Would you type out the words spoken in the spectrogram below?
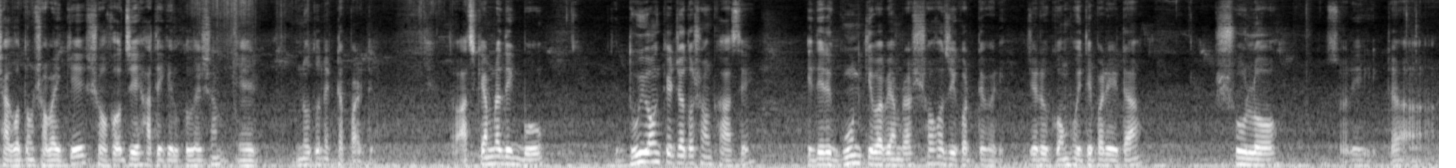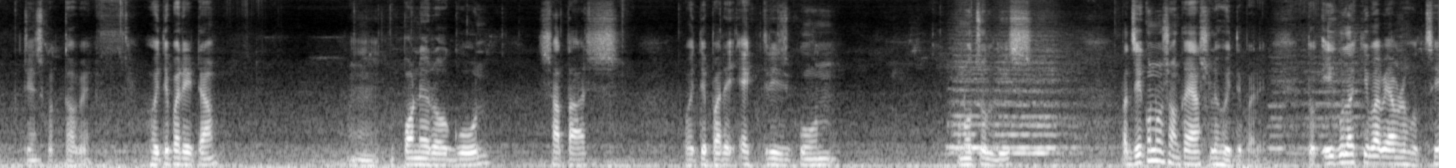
স্বাগতম সবাইকে সহজে হাতে ক্যালকুলেশন এর নতুন একটা পার্টে। তো আজকে আমরা দেখব দুই অঙ্কের যত সংখ্যা আছে, এদের গুণ কীভাবে আমরা সহজে করতে পারি। যেরকম হইতে পারে এটা ষোলো সরি এটা চেঞ্জ করতে হবে। হইতে পারে এটা পনেরো গুণ সাতাশ, হইতে পারে একত্রিশ গুণ উনচল্লিশ, বা যে কোনো সংখ্যায় আসলে হইতে পারে। তো এইগুলা কীভাবে আমরা হচ্ছে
